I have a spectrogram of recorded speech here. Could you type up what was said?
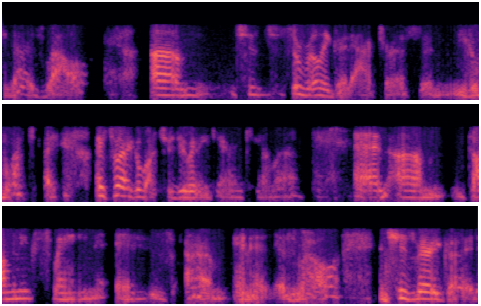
she does well. Um, she's just a really good actress, and you can watch. I I swear I could watch her do anything on camera. And um, Dominique Swain is um, in it as well, and she's very good.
